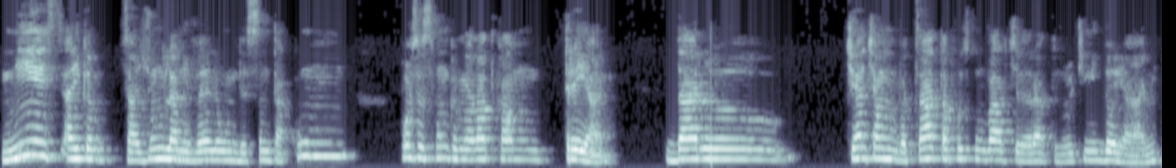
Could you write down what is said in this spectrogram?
Mie, adică să ajung la nivelul unde sunt acum, pot să spun că mi-a luat cam 3 ani. Dar uh, ceea ce am învățat a fost cumva accelerat în ultimii 2 ani,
